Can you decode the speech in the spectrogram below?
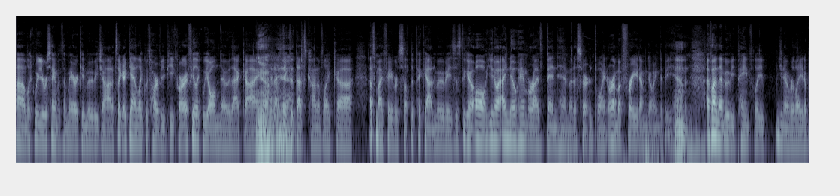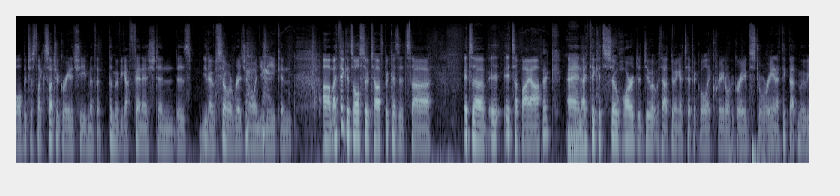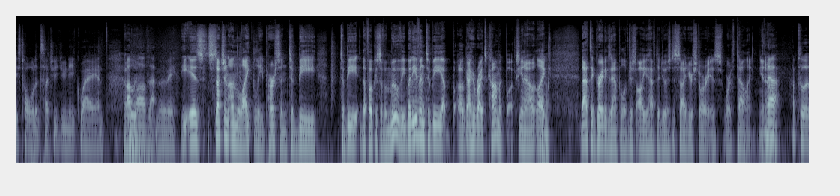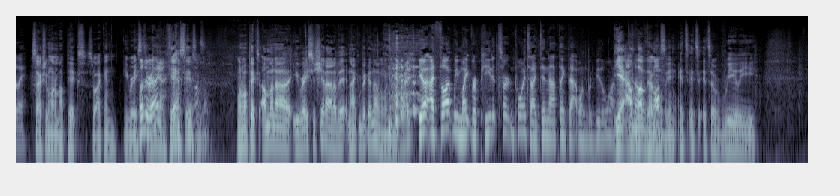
um, like what you were saying with American Movie, John. It's like again like with Harvey Pekar. I feel like we all know that guy, Yeah. and I Yeah. think that that's kind of like uh, that's my favorite stuff to pick out in movies is to go, oh, you know, I know him or I've been him at a certain point, or I'm afraid I'm going to be him. And I find that movie painfully you know relatable, but just like such a great achievement that the movie got finished and is you know so original and unique and um, I think it's also tough because it's uh, it's a it, it's a biopic, and Mm-hmm. I think it's so hard to do it without doing a typical like cradle to grave story. And I think that movie's told in such a unique way, and Totally. I love that movie. he is such an unlikely person to be to be the focus of a movie, but even to be a, a guy who writes comic books. You know, like that's a great example of just all you have to do is decide your story is worth telling. You know. Yeah, absolutely. it's actually one of my picks, so I can erase. Was it really? Yeah. Yeah, seriously. One of my picks. I'm gonna erase the shit out of it, and I can pick another one now. Right. Yeah, I thought we might repeat at certain points, and I did not think that one would be the one. Yeah, I So, love that awesome. movie. It's it's it's a really.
